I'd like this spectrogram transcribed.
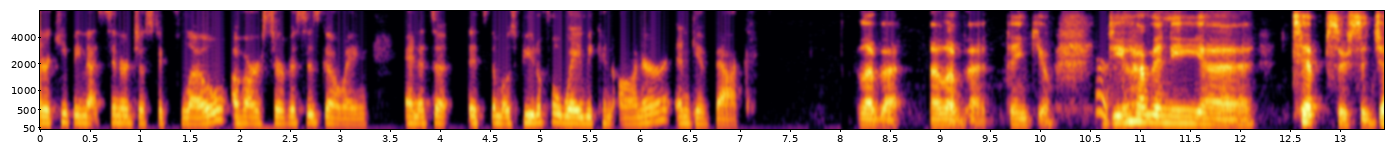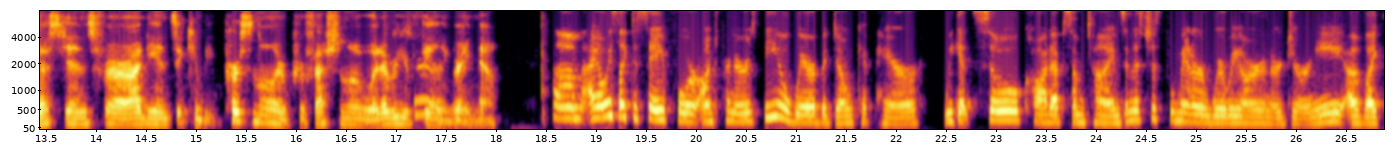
that are keeping that synergistic flow of our services going and it's a it's the most beautiful way we can honor and give back i love that i love that thank you sure. do you have any uh tips or suggestions for our audience? It can be personal or professional, whatever you're sure. feeling right now. Um, I always like to say for entrepreneurs, be aware but don't compare. We get so caught up sometimes, and it's just no matter where we are in our journey of like,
